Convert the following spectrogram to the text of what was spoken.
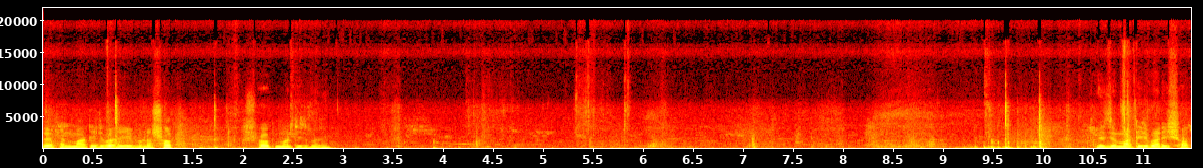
দেখেন মাটির বাড়ি, এগুলো সব সব মাটির বাড়ি। এই যে মাটির বাড়ি সব,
